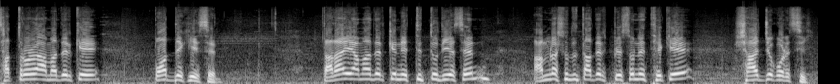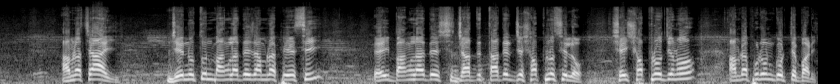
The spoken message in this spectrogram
ছাত্ররা আমাদেরকে পথ দেখিয়েছেন। তারাই আমাদেরকে নেতৃত্ব দিয়েছেন। আমরা শুধু তাদের পেছনে থেকে সাহায্য করেছি। আমরা চাই যে নতুন বাংলাদেশ আমরা পেয়েছি, এই বাংলাদেশ যাদের, তাদের যে স্বপ্ন ছিল, সেই স্বপ্ন যেন আমরা পূরণ করতে পারি।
